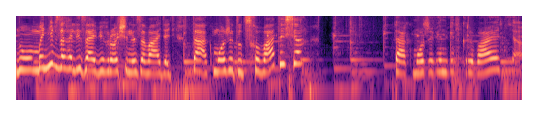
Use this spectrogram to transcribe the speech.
ну мені взагалі зайві гроші не завадять. Так, може тут сховатися? Так, може він відкривається.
